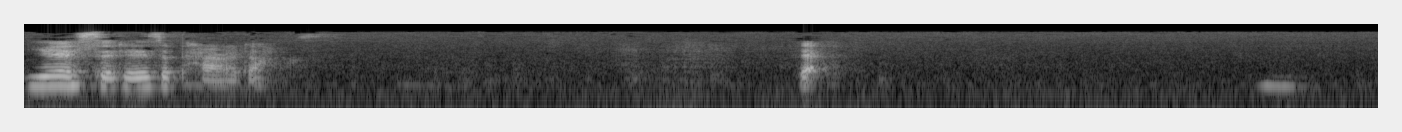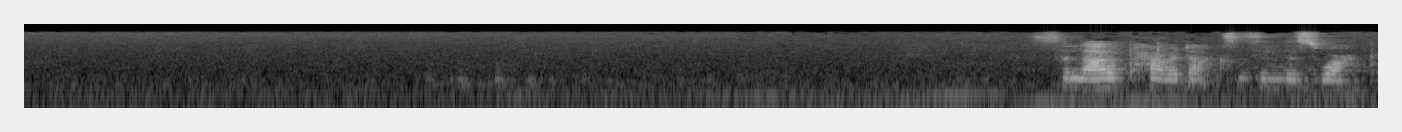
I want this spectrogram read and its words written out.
Yes, it is a paradox. Yeah. There's a lot of paradoxes in this work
